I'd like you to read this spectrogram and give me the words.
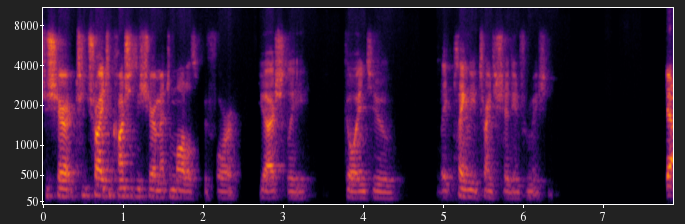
to share, to try to consciously share mental models before you actually go into like plainly trying to share the information. Yeah,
